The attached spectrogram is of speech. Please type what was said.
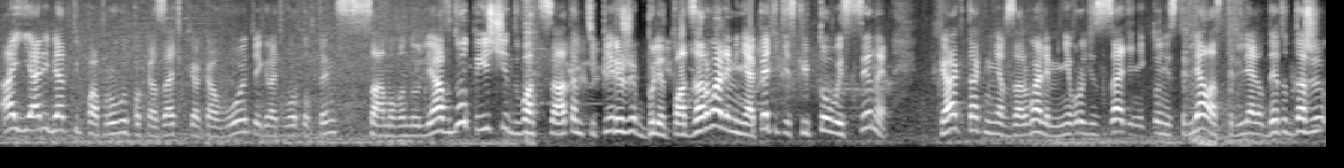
А я, ребятки, попробую показать, каково это играть в World of Tanks с самого нуля в 2020-м. Теперь уже, блин, подзорвали меня опять эти скриптовые сцены. Как так меня взорвали? Мне вроде сзади никто не стрелял, а стреляли... Да этот даже,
